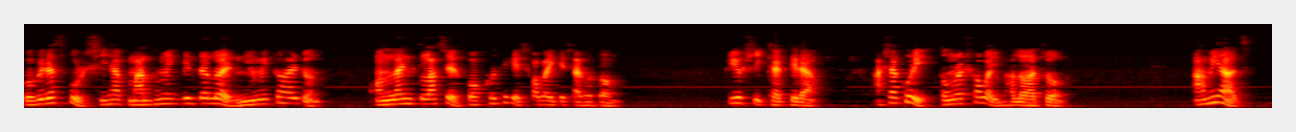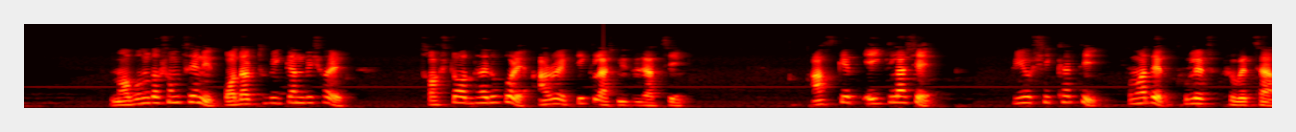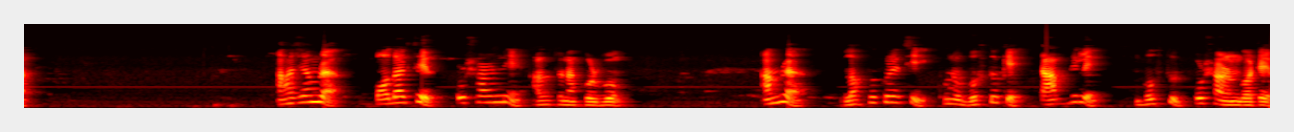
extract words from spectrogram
কবিরাজপুর সিহাব মাধ্যমিক বিদ্যালয়ের নিয়মিত আয়োজন অনলাইন ক্লাসের পক্ষ থেকে সবাইকে স্বাগতম। প্রিয় শিক্ষার্থীরা, আশা করি তোমরা সবাই ভালো আছো। আমি আজ নবম দশম শ্রেণির পদার্থবিজ্ঞান বিষয়ের ষষ্ঠ অধ্যায়ের উপরে আরও একটি ক্লাস নিতে যাচ্ছি। আজকের এই ক্লাসে প্রিয় শিক্ষার্থী, তোমাদের ফুলের শুভেচ্ছা। আজ আমরা পদার্থের প্রসারণ নিয়ে আলোচনা করব। আমরা লক্ষ্য করেছি কোনো বস্তুকে তাপ দিলে বস্তুর প্রসারণ ঘটে।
